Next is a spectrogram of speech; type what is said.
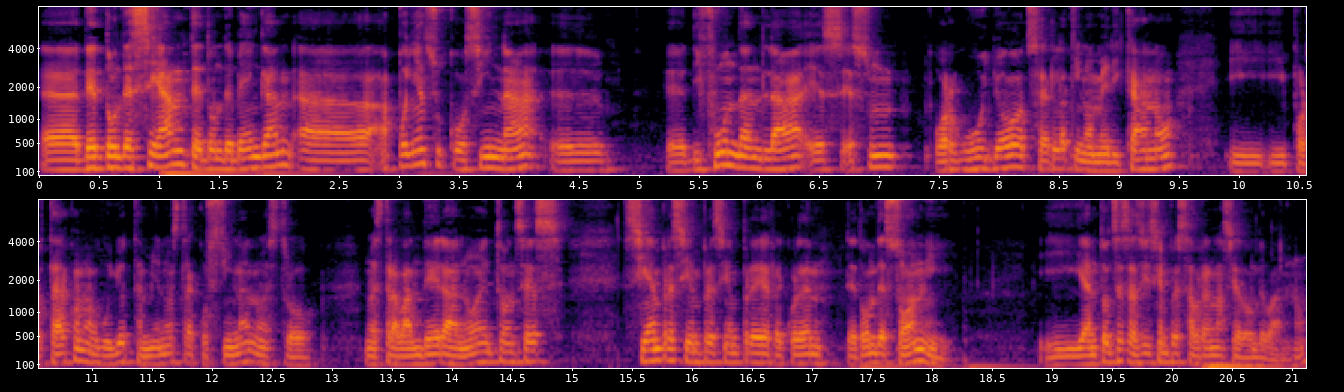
Ah, de donde sean, de donde vengan, uh, apoyen su cocina, eh, eh, difúndanla. Es, es, un orgullo ser latinoamericano y, portar con orgullo también nuestra cocina, nuestro, nuestra bandera, ¿no? Entonces, siempre, siempre, siempre recuerden de dónde son y, y entonces así siempre sabrán hacia dónde van, ¿no?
